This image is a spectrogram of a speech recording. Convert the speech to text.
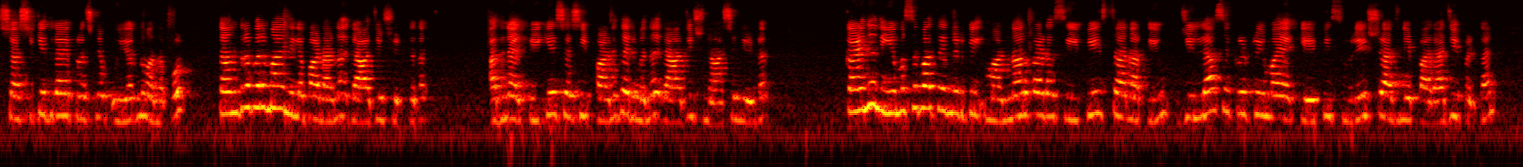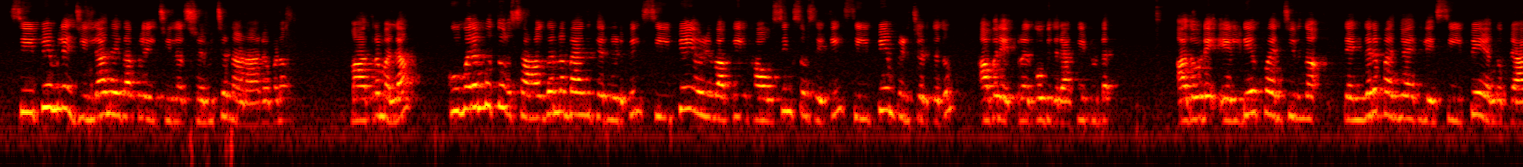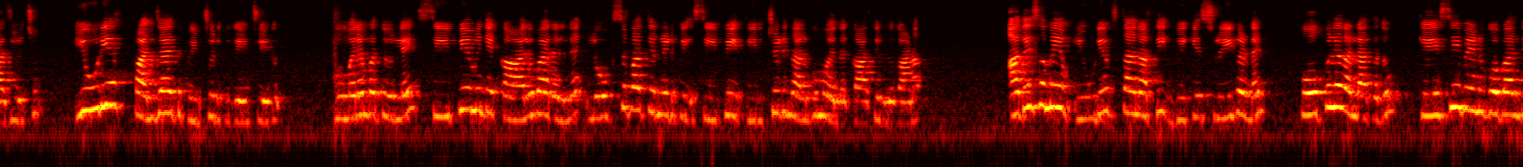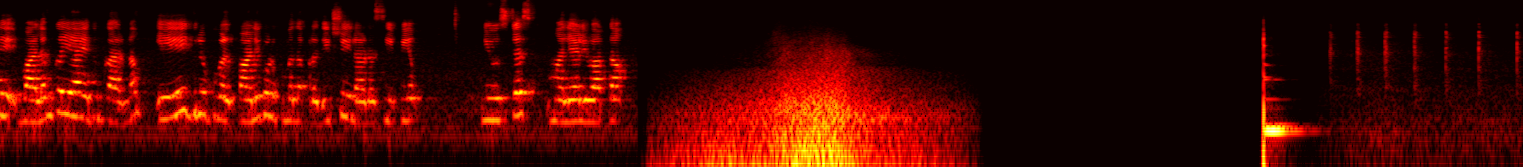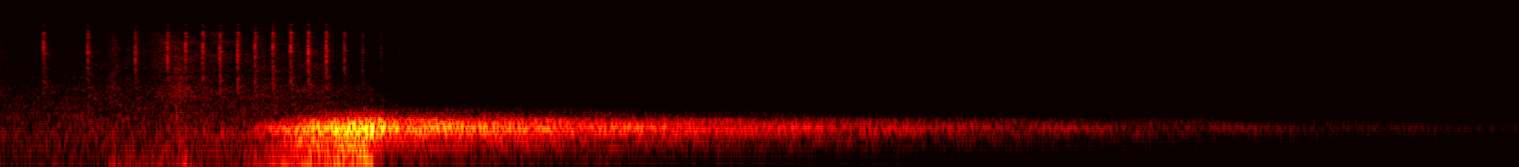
ശശിക്കെതിരായ പ്രശ്നം ഉയർന്നു വന്നപ്പോൾ തന്ത്രപരമായ നിലപാടാണ് രാജേഷ് എടുത്തത്. അതിനാൽ പി കെ ശശി പണി തരുമെന്ന് രാജേഷിന് ആശങ്കയുണ്ട്. കഴിഞ്ഞ നിയമസഭാ തെരഞ്ഞെടുപ്പിൽ മണ്ണാർക്കാട് സി പി ഐ സ്ഥാനാർത്ഥിയും ജില്ലാ സെക്രട്ടറിയുമായ കെ പി സുരേഷ് രാജിനെ പരാജയപ്പെടുത്താൻ സി പി എമ്മിലെ ജില്ലാ നേതാക്കളിൽ ചിലർ ശ്രമിച്ചെന്നാണ് ആരോപണം. മാത്രമല്ല കുമരംപുത്തൂർ സഹകരണ ബാങ്ക് തെരഞ്ഞെടുപ്പിൽ സി പി ഐ ഒഴിവാക്കി housing society C P M പിടിച്ചെടുത്തതും അവരെ പ്രകോപിതരാക്കിയിട്ടുണ്ട്. അതോടെ എൽ ഡി എഫ് ഭരിച്ചിരുന്ന തെങ്കര പഞ്ചായത്തിലെ സി പി ഐ അംഗം രാജിവെച്ചു യു ഡി എഫ് പഞ്ചായത്ത് പിടിച്ചെടുക്കുകയും ചെയ്തു. കുമരംപത്തൂരിലെ സി പി എമ്മിന്റെ കാലുവാരലിന് ലോക്സഭാ തെരഞ്ഞെടുപ്പിൽ സി പി ഐ തിരിച്ചടി നൽകുമോ എന്ന് കാത്തിരുന്നു കാണാം. അതേസമയം യു ഡി എഫ് സ്ഥാനാർത്ഥി വി കെ ശ്രീകണ്ഠൻ പോപ്പുലർ അല്ലാത്തതും കെ സി വേണുഗോപാലിന്റെ വലം കൈയായതും കാരണം എ ഗ്രൂപ്പുകൾ പണി കൊടുക്കുമെന്ന പ്രതീക്ഷയിലാണ് C P M. News desk Malayali Vartha.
